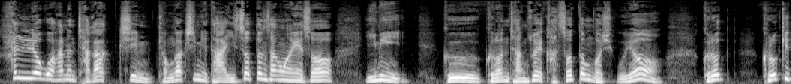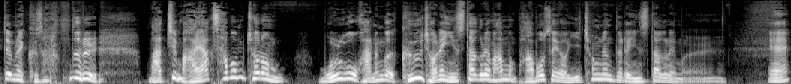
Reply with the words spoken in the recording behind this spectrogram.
하려고 하는 자각심, 경각심이 다 있었던 상황에서 이미 그 그런 장소에 갔었던 것이고요. 그렇 그렇기 때문에 그 사람들을 마치 마약 사범처럼 몰고 가는 거. 그 전에 인스타그램 한번 봐보세요. 이 청년들의 인스타그램을. 예.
